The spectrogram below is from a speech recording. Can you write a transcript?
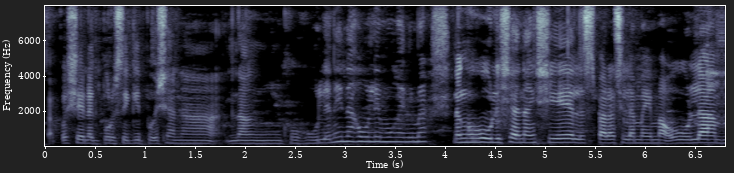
Tapos siya nagpursige po siya na nang huhuli. Ano nahuli mo nga ni ma? Nanghuhuli siya ng shells para sila may maulam.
